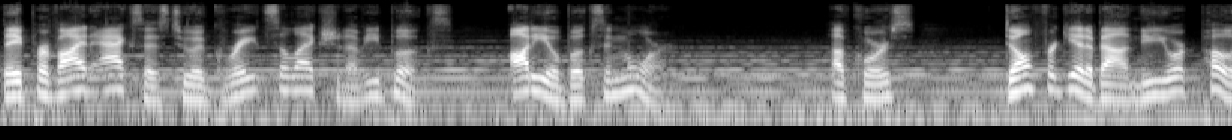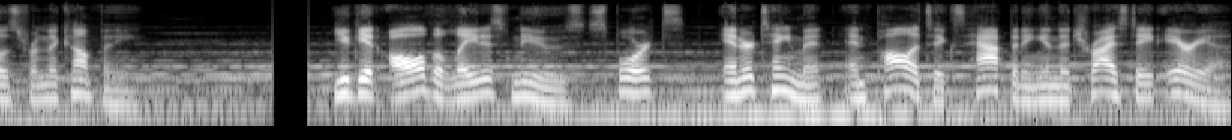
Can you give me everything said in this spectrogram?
They provide access to a great selection of ebooks, audiobooks, and more. Of course, don't forget about New York Post from the company. You get all the latest news, sports, entertainment, and politics happening in the tri state area.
